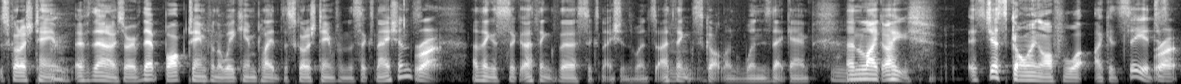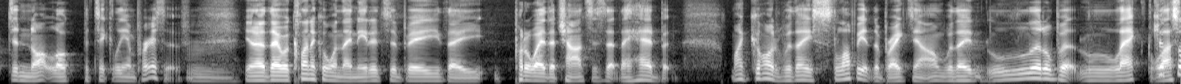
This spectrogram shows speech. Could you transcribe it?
Scottish team, hmm. if that no, sorry, if that Bok team from the weekend played the Scottish team from the Six Nations, Right. I think it's Six- I think the Six Nations wins. I Mm. think hmm. Scotland wins that game, and like I, it's just going off what I could see. It just Right. did not look particularly impressive. Mm. You know, they were clinical when they needed to be. They put away the chances that they had, but. My God, were they sloppy at the breakdown? Were they a little bit lackluster?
